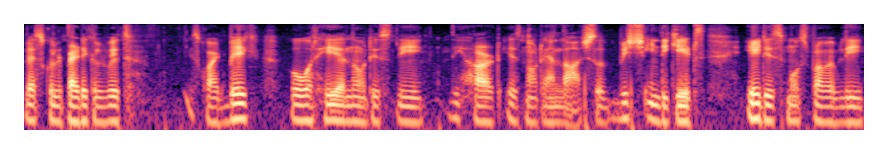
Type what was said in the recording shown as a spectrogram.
Vascular pedicle width is quite big. Over here notice the the heart is not enlarged so which indicates it is most probably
